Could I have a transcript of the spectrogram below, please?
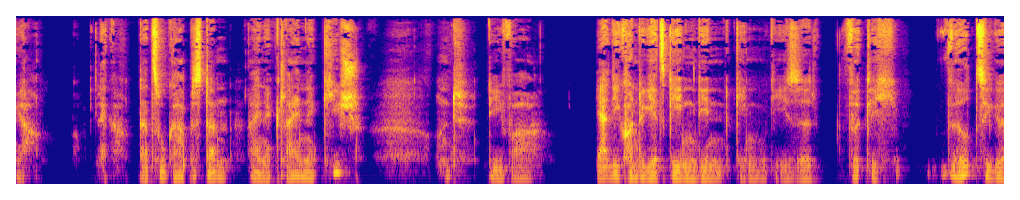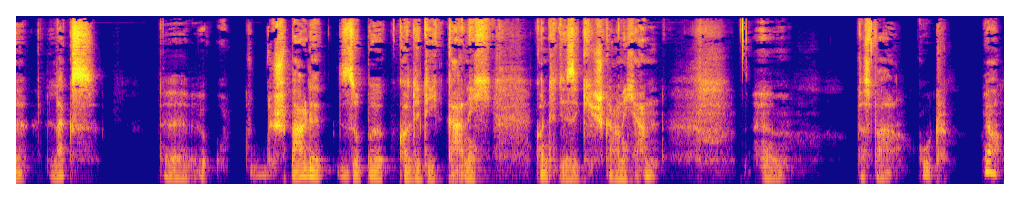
ja, lecker. Dazu gab es dann eine kleine Quiche und die war, ja, die konnte jetzt gegen den, gegen diese wirklich würzige Lachs, äh, Spargelsuppe konnte die gar nicht, konnte diese Quiche gar nicht an. Ähm, das war gut. Ja,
